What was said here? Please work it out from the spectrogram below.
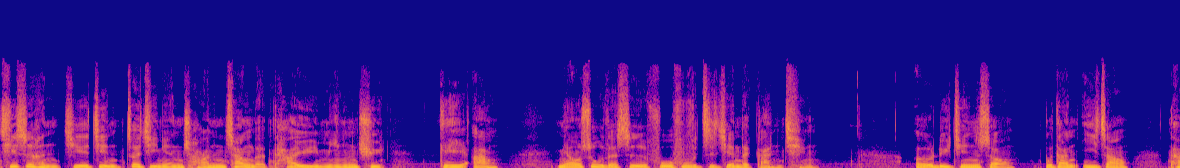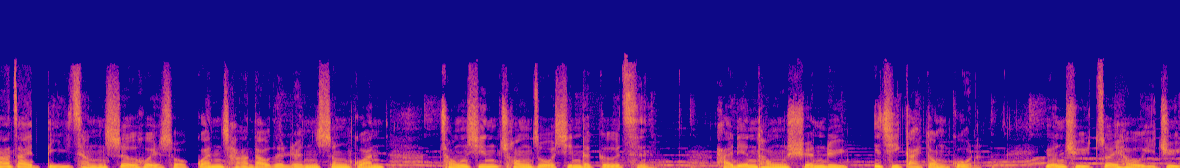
其实很接近这几年传唱的台语名曲《给昂》。描述的是夫妇之间的感情，而吕金手不但依照他在底层社会所观察到的人生观，重新创作新的歌词，还连同旋律一起改动过了。原曲最后一句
